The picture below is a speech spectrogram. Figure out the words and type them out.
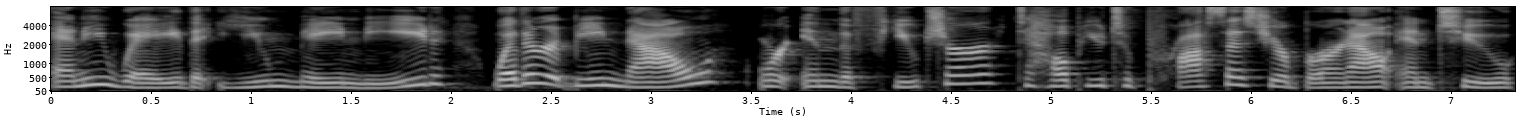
any way that you may need, whether it be now or in the future, to help you to process your burnout and to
